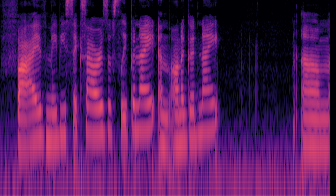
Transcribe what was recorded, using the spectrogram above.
five, maybe six hours of sleep a night, and on a good night. Um,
